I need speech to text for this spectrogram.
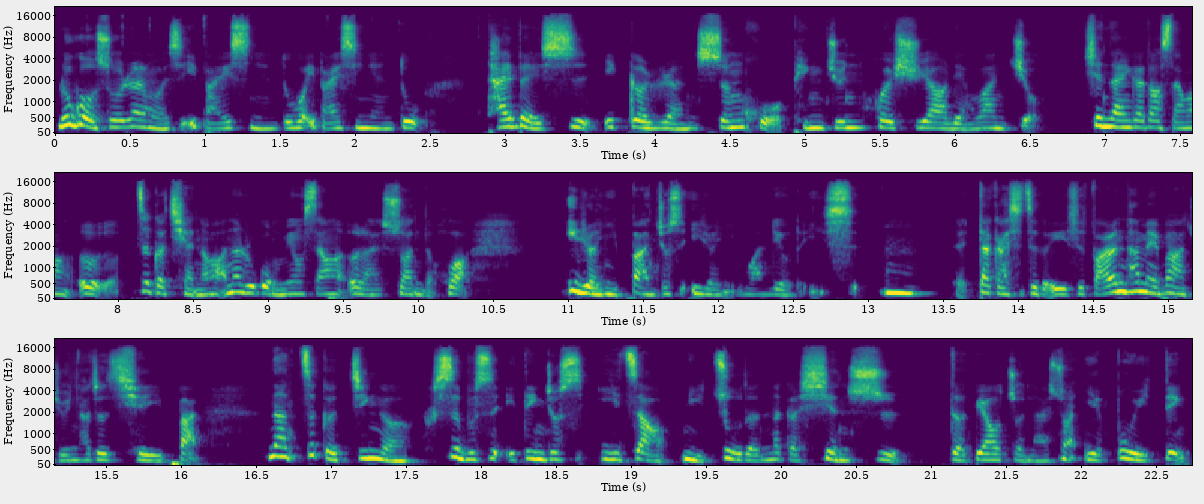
如果说认为是一百一十年度或一百一十年度，台北市一个人生活平均会需要两万九，现在应该到三万二了。这个钱的话，那如果我们用三万二来算的话。一人一半就是一人一万六的意思，嗯，对，大概是这个意思。法院他没办法决定，他就是切一半。那这个金额是不是一定就是依照你住的那个县市的标准来算？也不一定，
